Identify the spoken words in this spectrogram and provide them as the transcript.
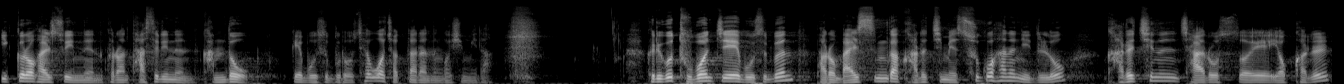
이끌어 갈 수 있는 그런 다스리는 감독의 모습으로 세워졌다라는 것입니다. 그리고 두 번째의 모습은 바로 말씀과 가르침에 수고하는 이들로 가르치는 자로서의 역할을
